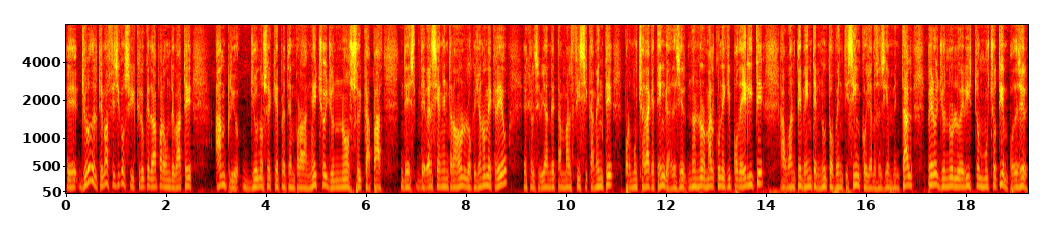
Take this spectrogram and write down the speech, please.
eh, yo lo del tema físico sí creo que da para un debate amplio. Yo no sé qué pretemporada han hecho, yo no soy capaz de, ver si han entrenado. Lo que yo no me creo es que el Sevilla ande tan mal físicamente por mucha edad que tenga. Es decir, no es normal que un equipo de élite aguante 20 minutos, 25, ya no sé si es mental, pero yo no lo he visto en mucho tiempo. Es decir,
